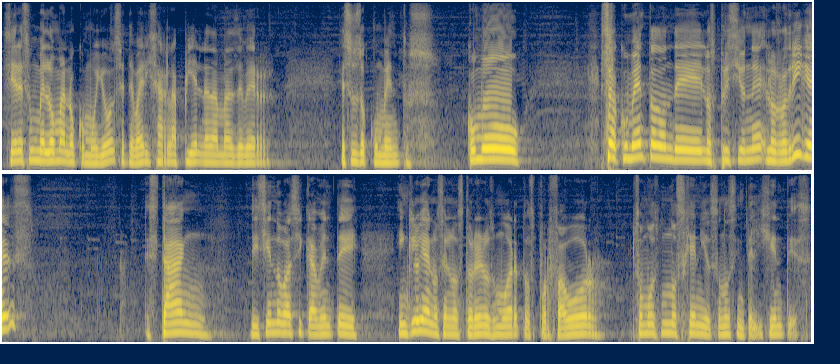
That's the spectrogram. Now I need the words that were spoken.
Si eres un melómano como yo, se te va a erizar la piel nada más de ver esos documentos. Como ese documento donde los prisioneros, los Rodríguez, están diciendo básicamente, incluyanos en los toreros muertos, por favor, somos unos genios, unos inteligentes,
